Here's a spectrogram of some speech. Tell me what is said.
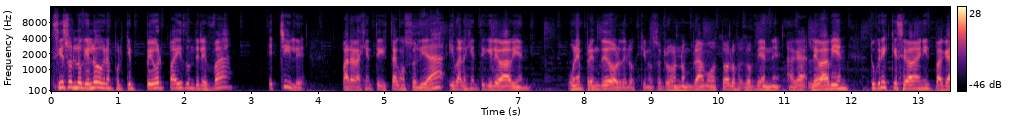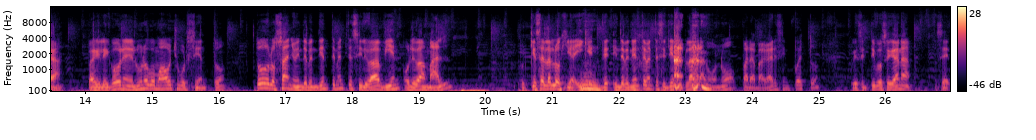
Si eso es lo que logran, porque el peor país donde les va es Chile, para la gente que está consolidada y para la gente que le va bien. Un emprendedor de los que nosotros nombramos todos los, los viernes, acá le va bien, ¿tú crees que se va a venir para acá? Para que le cobren el 1,8% todos los años, independientemente si le va bien o le va mal. Porque esa es la lógica. Y que Mm. de- independientemente si tiene plata o no para pagar ese impuesto, porque si el tipo se gana, no sé,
